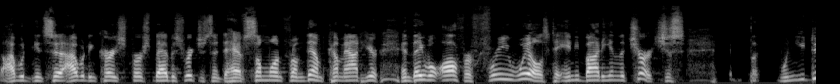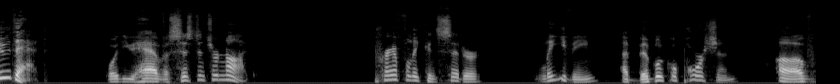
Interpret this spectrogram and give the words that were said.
I would consider, I would encourage First Baptist Richardson to have someone from them come out here and they will offer free wills to anybody in the church. Just, but when you do that, whether you have assistance or not, prayerfully consider leaving a biblical portion of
